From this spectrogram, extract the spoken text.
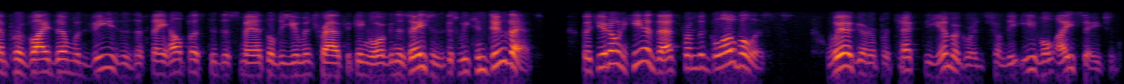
and provide them with visas if they help us to dismantle the human trafficking organizations, because we can do that. But you don't hear that from the globalists. We're going to protect the immigrants from the evil ICE agents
